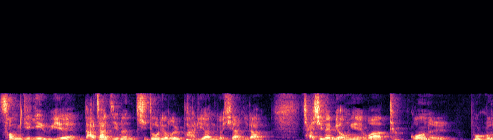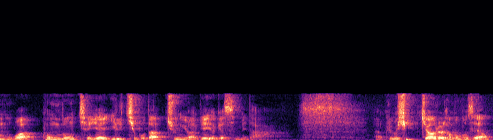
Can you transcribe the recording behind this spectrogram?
섬기기 위해 낮아지는 지도력을 발휘한 것이 아니라 자신의 명예와 특권을 복음과 공동체의 일치보다 중요하게 여겼습니다. 아, 그리고 10절을 한번 보세요.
